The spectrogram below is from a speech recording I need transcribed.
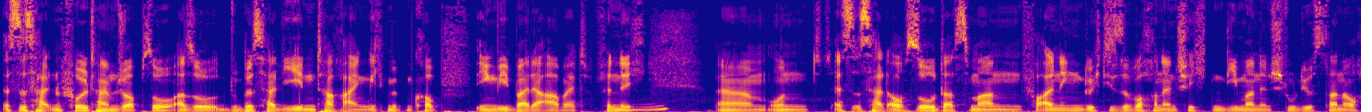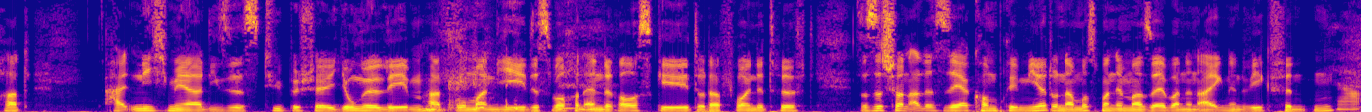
es ist halt ein Fulltime-Job so, also du bist halt jeden Tag eigentlich mit dem Kopf irgendwie bei der Arbeit, finde mhm. ich. Ähm, und es ist halt auch so, dass man vor allen Dingen durch diese Wochenendschichten, die man in Studios dann auch hat, halt nicht mehr dieses typische junge Leben hat, wo man jedes Wochenende rausgeht oder Freunde trifft. Das ist schon alles sehr komprimiert und da muss man immer selber einen eigenen Weg finden. Ja.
